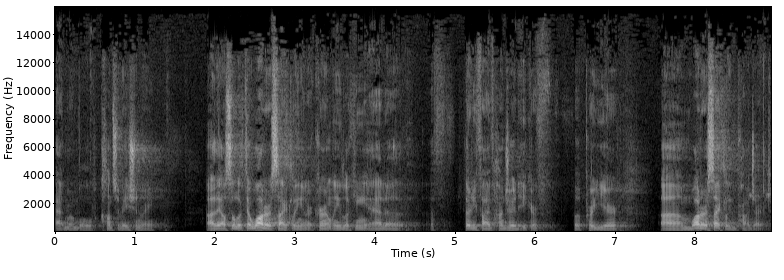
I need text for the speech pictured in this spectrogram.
Admirable conservation rate. Uh, they also looked at water recycling and are currently looking at a, a 3,500 acre foot per year um, water recycling project.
